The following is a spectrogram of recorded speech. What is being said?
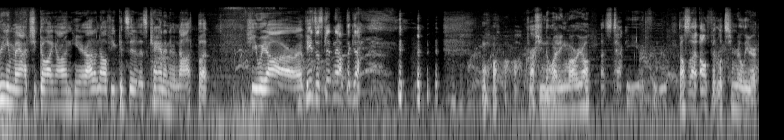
rematch going on here. I don't know if you consider this canon or not, but here we are. He's just getting out together. Crashing the wedding, Mario? That's tacky even for you. Also, that outfit looks familiar.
